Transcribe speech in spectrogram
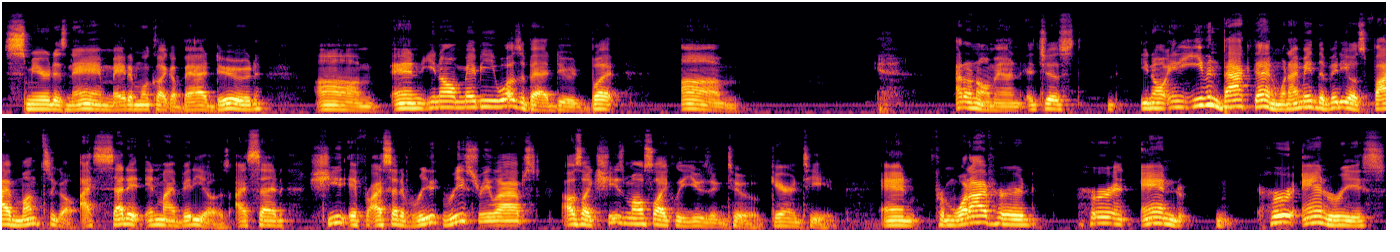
smeared his name, made him look like a bad dude. Um, and you know maybe he was a bad dude, but um, I don't know, man. It just you know, and even back then when I made the videos five months ago, I said it in my videos. I said she if I said if Reece relapsed I was like, she's most likely using too, guaranteed. And from what I've heard, her and her and Reece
